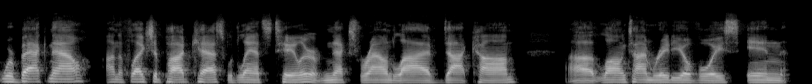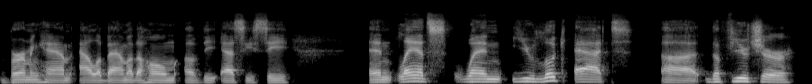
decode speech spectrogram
We're back now on the flagship podcast with Lance Taylor of nextroundlive.com, uh, longtime radio voice in Birmingham, Alabama, the home of the SEC. And Lance, when you look at uh, the future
